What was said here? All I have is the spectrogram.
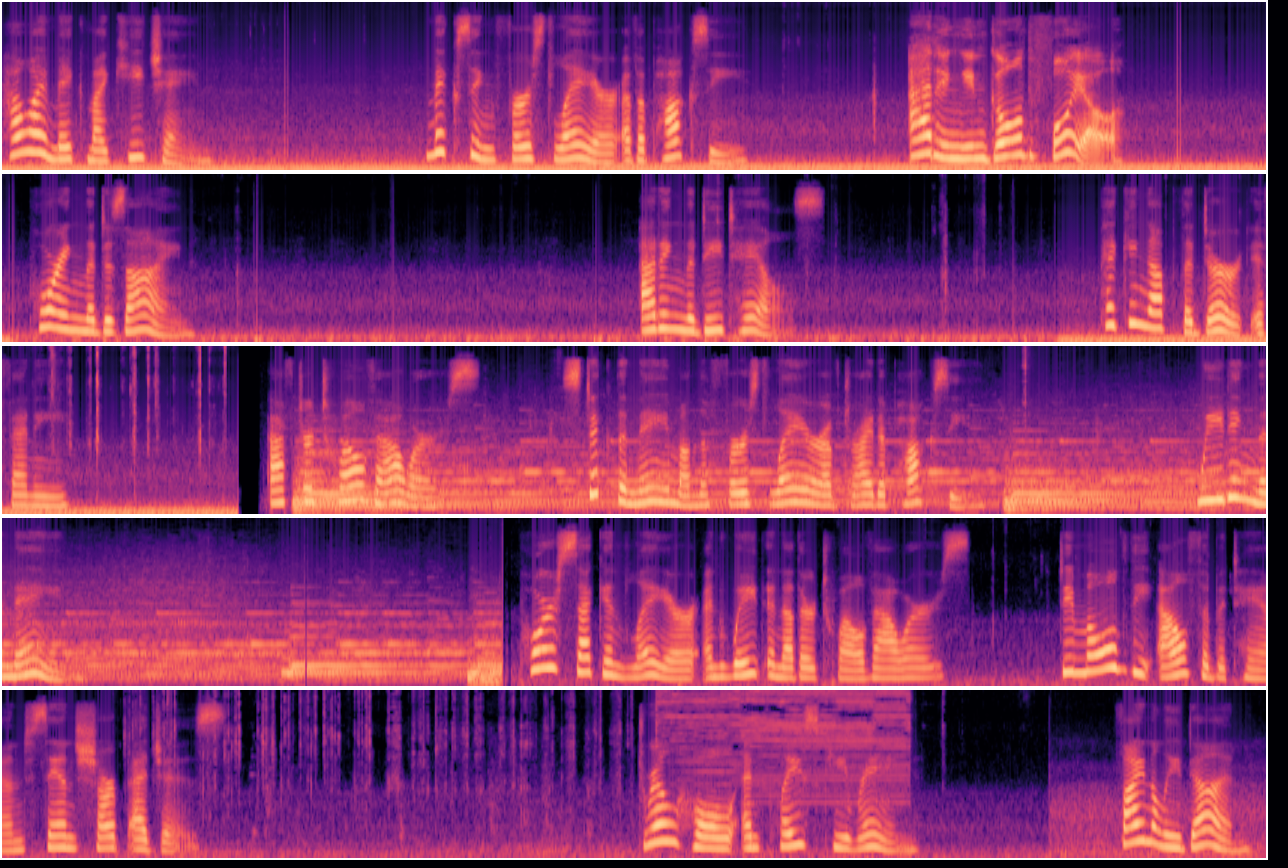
How I make my keychain. Mixing first layer of epoxy. Adding in gold foil. Pouring the design. Adding the details. Picking up the dirt if any. After 12 hours, stick the name on the first layer of dried epoxy. Weeding the name. Pour second layer and wait another 12 hours. Demold the alphabet and sand sharp edges. Drill hole and place key ring. Finally done.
